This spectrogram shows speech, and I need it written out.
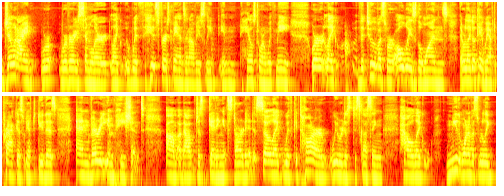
Joe and I were were very similar, like with his first bands, and obviously in Halestorm with me. We're like the two of us were always the ones that were like, okay, we have to practice, we have to do this, and very impatient um, about just getting it started. So like with guitar, we were just discussing how like neither one of us really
